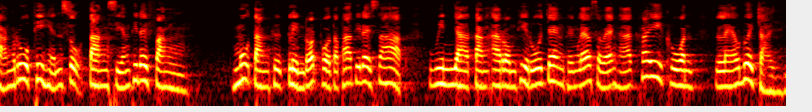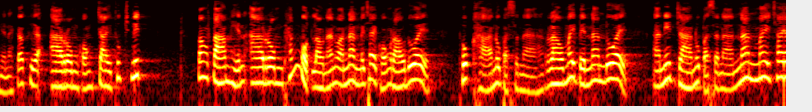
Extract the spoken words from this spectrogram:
ฐางรูปที่เห็นสุตังเสียงที่ได้ฟัง มุตังคือกลิ่นรสโพธภาที่ได้ทราบ วิญญาตังอารมณ์ที่รู้แจ้งถึงแล้วสแสวงหาใคร่ครวญแล้วด้วยใจเนี่ยนะก็คืออารมณ์ของใจทุกชนิด ต้องตามเห็นอารมณ์ทั้งหมดเหล่านั้นว่านั่นไม่ใช่ของเราด้วยทุกขานุปัสสนา เราไม่เป็นนั่นด้วยอนิจจานุปัสสนา นั่นไม่ใช่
